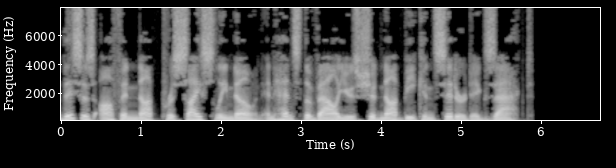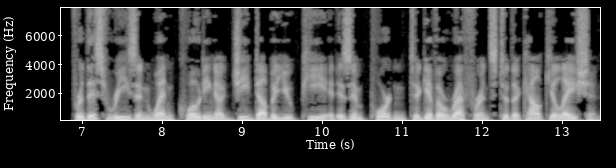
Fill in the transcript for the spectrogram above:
This is often not precisely known and hence the values should not be considered exact. For this reason when quoting a GWP it is important to give a reference to the calculation.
